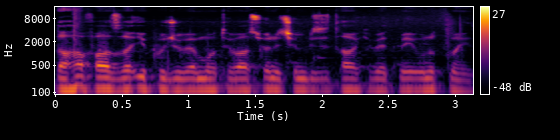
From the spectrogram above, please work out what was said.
Daha fazla ipucu ve motivasyon için bizi takip etmeyi unutmayın.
